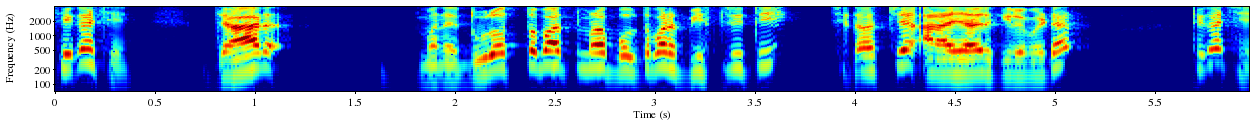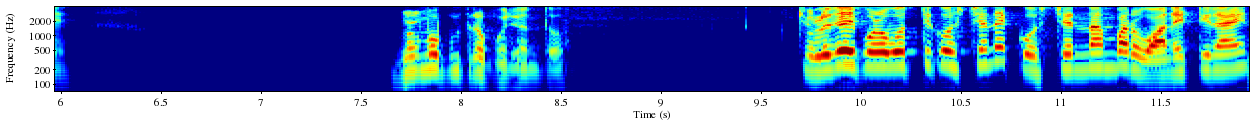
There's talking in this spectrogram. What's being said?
ঠিক আছে? যার মানে দূরত্ব বা তোমরা বলতে পারো বিস্তৃতি, সেটা হচ্ছে আড়াই হাজার কিলোমিটার। ঠিক আছে? ব্রহ্মপুত্র পর্যন্ত। চলে যাই পরবর্তী কোশ্চেনে question number one eighty nine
